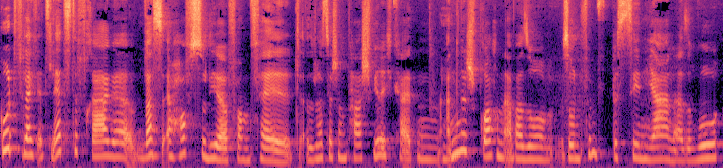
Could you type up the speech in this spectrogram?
Gut, vielleicht als letzte Frage, was erhoffst du dir vom Feld? Also du hast ja schon ein paar Schwierigkeiten mhm. angesprochen, aber so, so in fünf bis zehn Jahren, also wo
